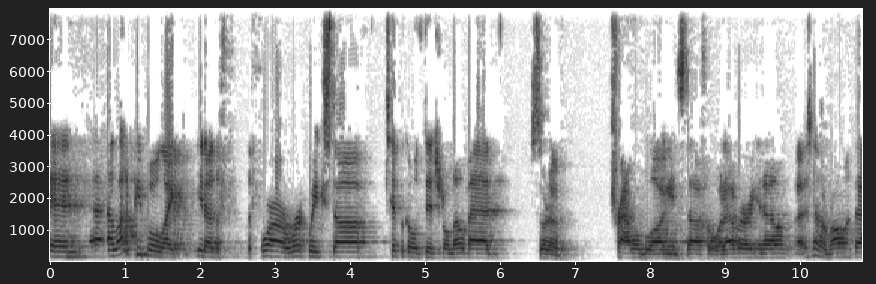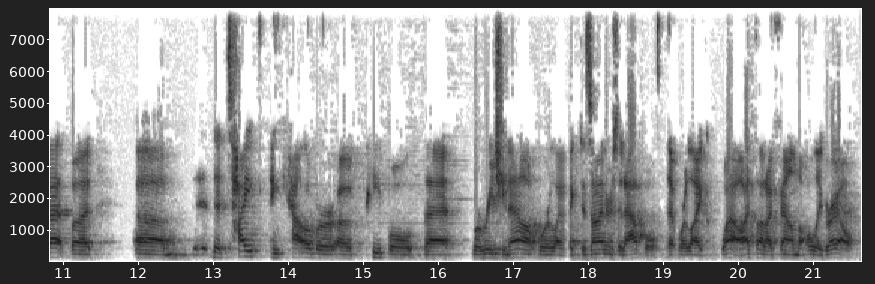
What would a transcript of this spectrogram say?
And a lot of people, like you know, the the four hour work week stuff, typical digital nomad sort of travel blogging stuff or whatever, you know, uh, there's nothing wrong with that, but um, the type and caliber of people that were reaching out were like designers at Apple that were like, wow, I thought I found the holy grail.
